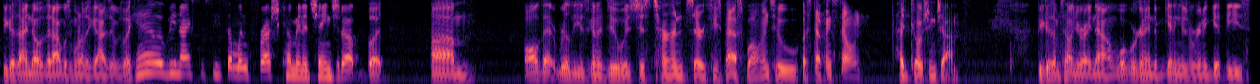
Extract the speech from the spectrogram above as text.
Because I know that I was one of the guys that was like, Yeah, it would be nice to see someone fresh come in and change it up. But um all that really is gonna do is just turn Syracuse basketball into a stepping stone head coaching job. Because I'm telling you right now, what we're gonna end up getting is we're gonna get these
